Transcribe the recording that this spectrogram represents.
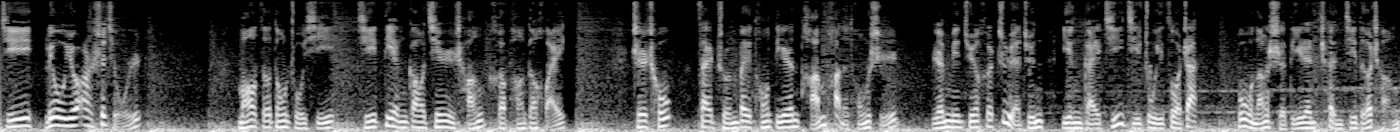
即六月二十九日，毛泽东主席即电告金日成和彭德怀，指出在准备同敌人谈判的同时，人民军和志愿军应该积极注意作战，不能使敌人趁机得逞。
